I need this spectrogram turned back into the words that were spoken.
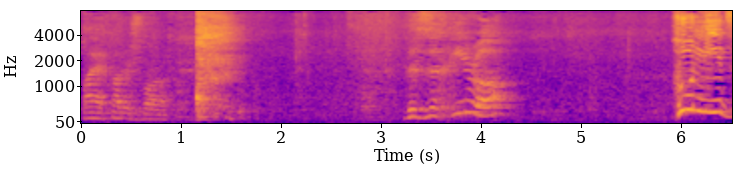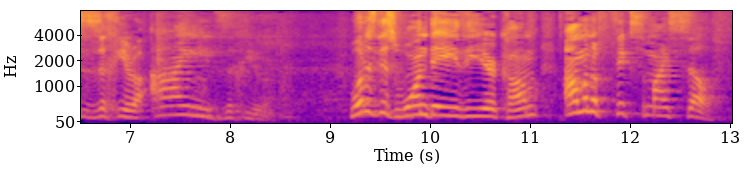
by a Kadosh Baruch The Zechira, who needs Zechira? I need Zechira. What does this one day of the year come? I'm going to fix myself.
